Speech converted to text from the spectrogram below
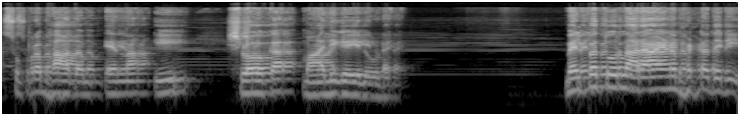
സുപ്രഭാതം എന്ന ഈ ശ്ലോക മാലികയിലൂടെ. മെൽപ്പത്തൂർ നാരായണ ഭട്ടതിരി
